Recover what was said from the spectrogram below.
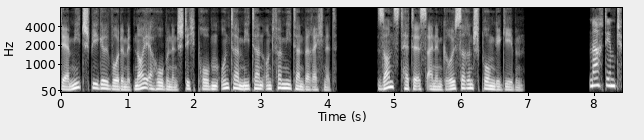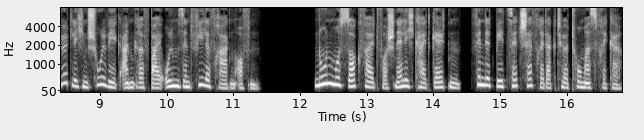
Der Mietspiegel wurde mit neu erhobenen Stichproben unter Mietern und Vermietern berechnet. Sonst hätte es einen größeren Sprung gegeben. Nach dem tödlichen Schulwegangriff bei Ulm sind viele Fragen offen. Nun muss Sorgfalt vor Schnelligkeit gelten, findet BZ-Chefredakteur Thomas Fricker.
